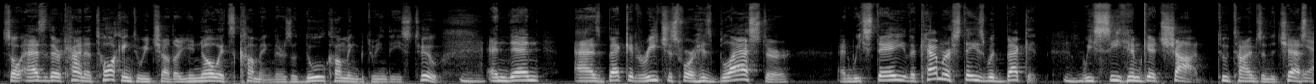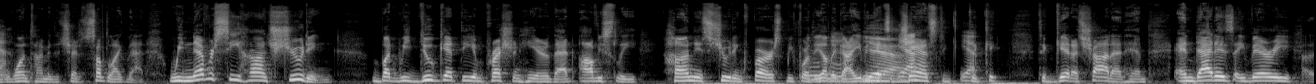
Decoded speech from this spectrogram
So as they're kind of talking to each other, you know it's coming. There's a duel coming between these 2 And then as Beckett reaches for his blaster, and we stay, the camera stays with Beckett. We see him get shot two times in the chest Yeah. or one time in the chest, something like that. We never see Han shooting, but we do get the impression here that obviously Han is shooting first before the other guy even gets a Yeah. chance to, Yeah. to to get a shot at him. And that is a very uh,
